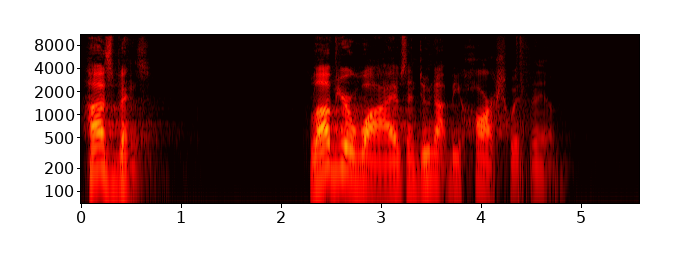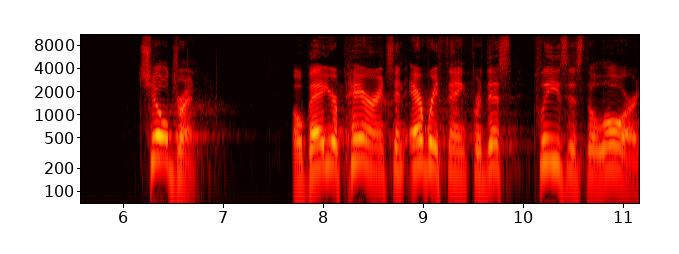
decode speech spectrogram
Husbands, love your wives and do not be harsh with them. Children, obey your parents in everything, for this pleases the Lord.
